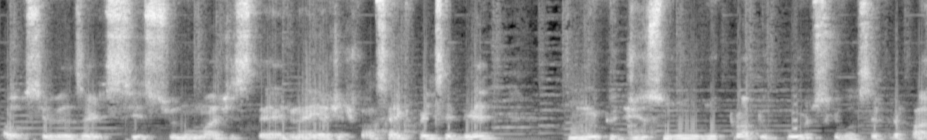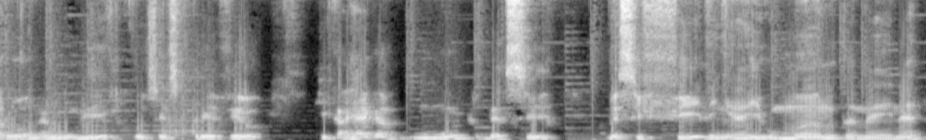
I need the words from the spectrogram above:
ao seu exercício no magistério, né? E a gente consegue perceber muito disso no, no próprio curso que você preparou, né? No livro que você escreveu, que carrega muito desse desse feeling aí humano também, né?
